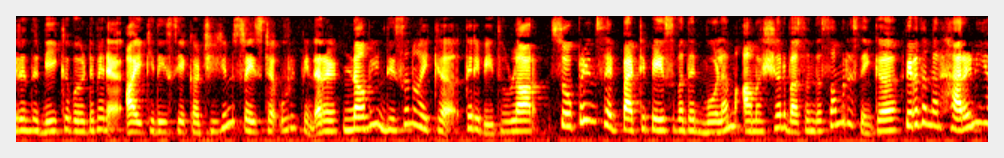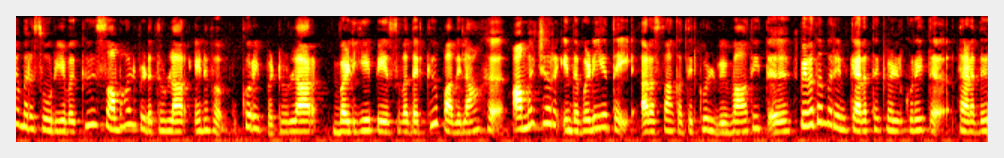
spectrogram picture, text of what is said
இருந்து நீக்க வேண்டும் என ஐக்கிய தேசிய கட்சியின் சிரேஷ்ட உறுப்பினர் நவீன் திசநாய்க்க தெரிவித்துள்ளார். சுப்ரீம் செட் பற்றி பேசுவதன் மூலம் அமைச்சர் வசந்த சமரசிங்க பிரதமர் ஹரணி அமரசூரியவுக்கு சவால் விடுத்துள்ளார் எனவும் குறிப்பிட்டுள்ளார். வெளியே பேசுவதற்கு பதிலாக அமைச்சர் இந்த விடயத்தை அரசாங்கத்திற்குள் விவாதித்து பிரதமரின் கருத்துக்கள் குறித்து தனது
